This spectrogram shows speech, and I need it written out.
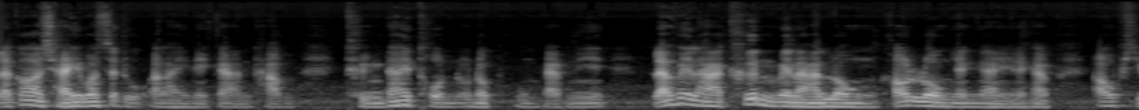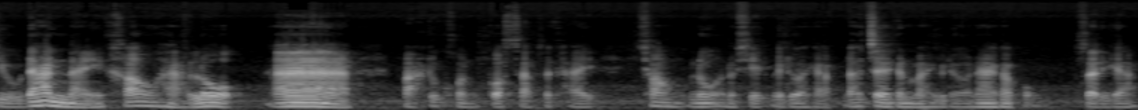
แล้วก็ใช้วัสดุอะไรในการทำถึงได้ทนอุณหภูมิแบบนี้ แล้วเวลาขึ้นเวลาลงเขาลงยังไงนะครับ เอาผิวด้านไหนเข้าหาโลกอ่าฝากทุกคนกด subscribe ช่องนูอนุชิตไว้ด้วยครับ แล้วเจอกันใหม่วิดีโอหน้าครับผม สวัสดีครับ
